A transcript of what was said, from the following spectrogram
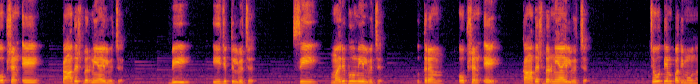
ഓപ്ഷൻ എ കാദഷ് ബെർണിയായിൽ വെച്ച് ബി ഈജിപ്തിൽ വെച്ച് സി മരുഭൂമിയിൽ വെച്ച്. ഉത്തരം ഓപ്ഷൻ എ കാദഷ് ബെർണിയായിൽ വെച്ച്. ചോദ്യം പതിമൂന്ന്.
